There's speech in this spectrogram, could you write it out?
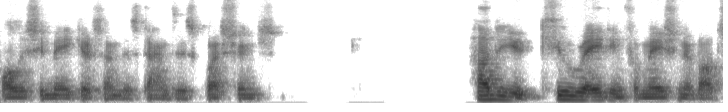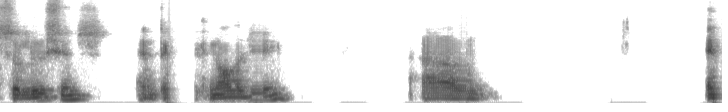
policymakers understand these questions? How do you curate information about solutions and technology? Um, an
